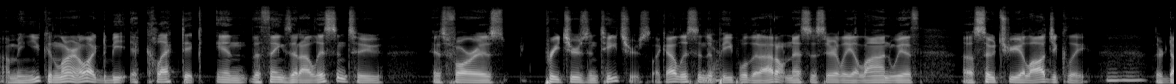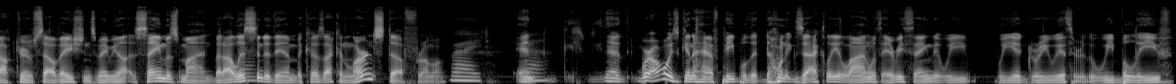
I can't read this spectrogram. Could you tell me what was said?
I mean, you can learn. I like to be eclectic in the things that I listen to as far as preachers and teachers. Like, I listen to people that I don't necessarily align with uh, soteriologically. Their doctrine of salvation is maybe not the same as mine, but I listen to them because I can learn stuff from them. Right. And you know, we're always going to have people that don't exactly align with everything that we we agree with or that we believe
